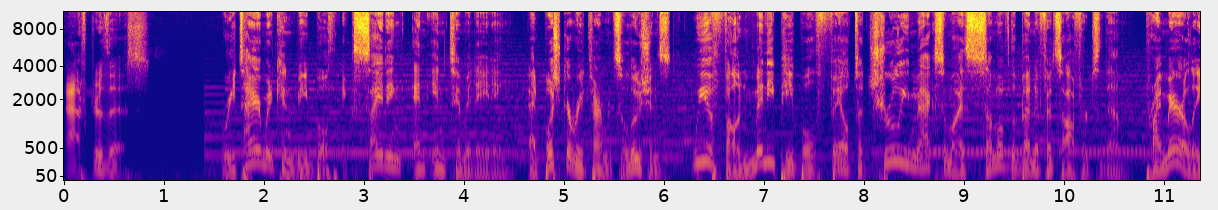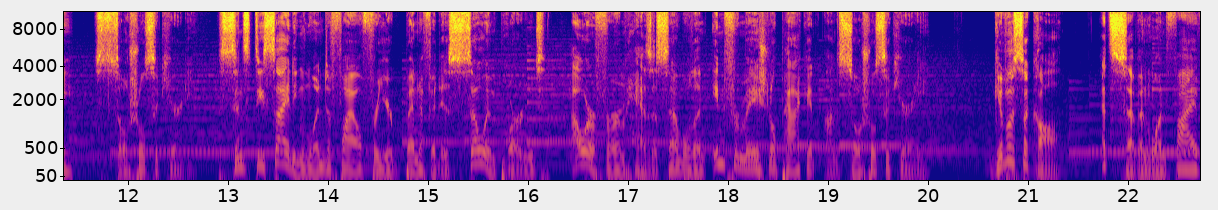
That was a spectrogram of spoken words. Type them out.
after this. Retirement can be both exciting and intimidating. At Buska Retirement Solutions, we have found many people fail to truly maximize some of the benefits offered to them, primarily Social Security. Since deciding when to file for your benefit is so important, our firm has assembled an informational packet on Social Security. Give us a call at 715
